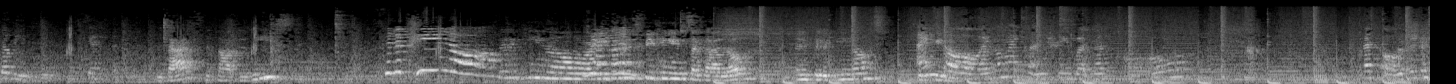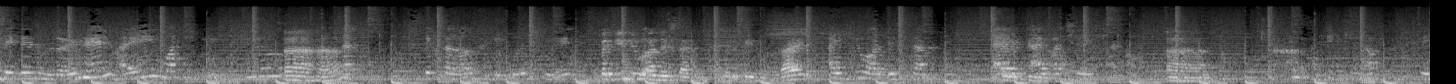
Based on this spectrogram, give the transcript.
CFW. Last but not the least, Filipino. Filipino. Are you good speaking in Tagalog and Filipino? I know, I know my country, but not all. Not all because I didn't learn. I watch YouTube. Uh-huh. That a lot of English with. But you do understand Filipino, right? I do understand, and I watch your channel. Uh, Speaking of my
